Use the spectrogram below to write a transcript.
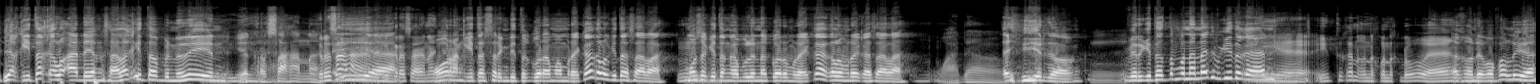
Ya kita kalau ada yang salah kita benerin. ya keresahan lah. Keresahan, iya. ini keresahan aja. Orang kita sering ditegur sama mereka kalau kita salah. Masa kita nggak boleh negur mereka kalau mereka salah? Wadaw. Eh, iya dong. Biar kita temenan aja begitu kan. Iya, itu kan unek-unek doang. Ah, Kalau udah apa-apa lu ya.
